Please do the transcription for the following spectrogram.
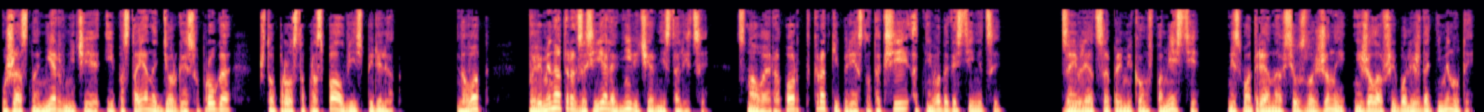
ужасно нервничая и постоянно дергая супруга, что просто проспал весь перелет. Но вот в иллюминаторах засияли огни вечерней столицы. Снова аэропорт, краткий переезд на такси от него до гостиницы. Заявляться прямиком в поместье, несмотря на всю злость жены, не желавшей более ждать ни минуты,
